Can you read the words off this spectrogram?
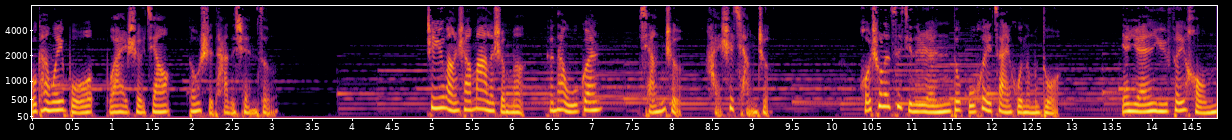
不看微博，不爱社交。都是他的选择。至于网上骂了什么，跟他无关，强者还是强者。活出了自己的人都不会在乎那么多。演员俞飞鸿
